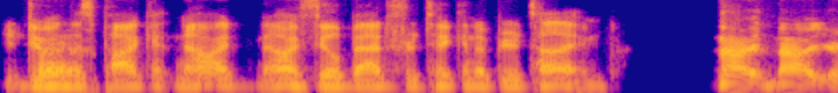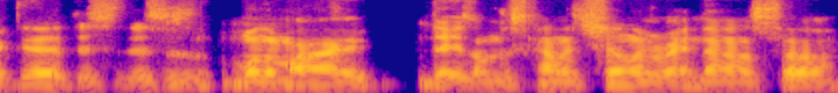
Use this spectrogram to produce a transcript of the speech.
You're doing this podcast now. I now I feel bad for taking up your time. No, nah, no, nah, you're good. This this is one of my days. I'm just kind of chilling right now. So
